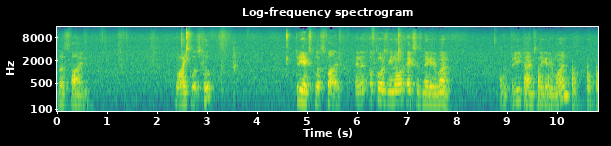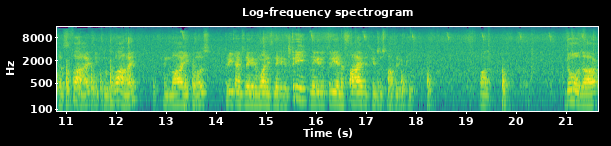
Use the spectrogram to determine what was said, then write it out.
plus 5. y equals to 3x plus 5. And of course we know x is negative 1. So 3 times negative 1 plus 5 equals y, and y equals 3 times negative 1 is negative 3, negative 3 and a 5, it gives us positive 2. Well, those are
